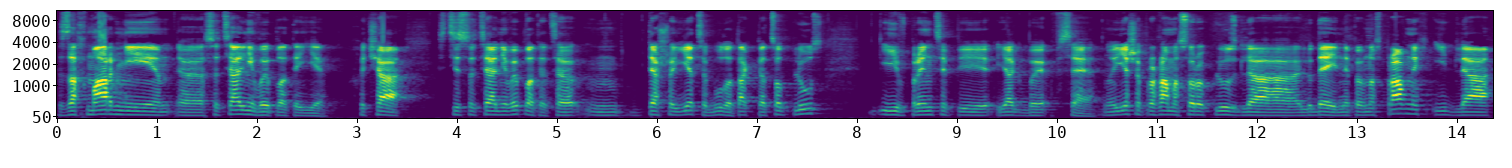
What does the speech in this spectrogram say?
захмарні е, соціальні виплати є. Хоча ці соціальні виплати, це те, що є, це було так 500 і, в принципі, якби все. Ну є ще програма 40 для людей неповносправних і для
